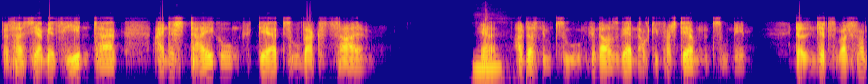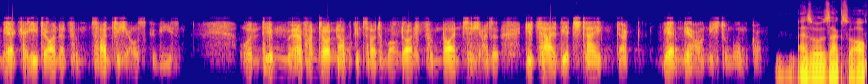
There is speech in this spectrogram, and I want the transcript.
Das heißt, wir haben jetzt jeden Tag eine Steigerung der Zuwachszahlen. Ja, also das nimmt zu. Und genauso werden auch die Versterbenden zunehmen. Da sind jetzt zum Beispiel vom RKI 325 ausgewiesen. Und im, äh, von John Hopkins heute Morgen 395. Also die Zahl wird steigen. Da werden wir auch nicht drum rumkommen. Mhm. Also sagst du auch,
